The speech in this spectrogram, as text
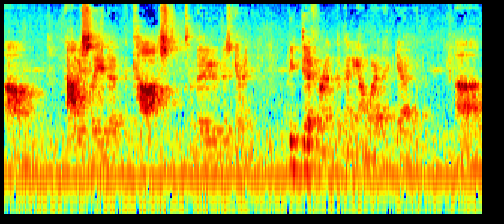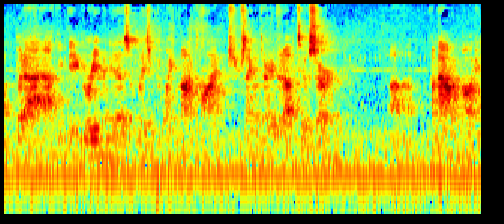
Um, Obviously, the, the cost to move is going to be different depending on where they go. Uh, But I, I think the agreement is, at least between my client, Mr. Singletary, that up to a certain uh, amount of money,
